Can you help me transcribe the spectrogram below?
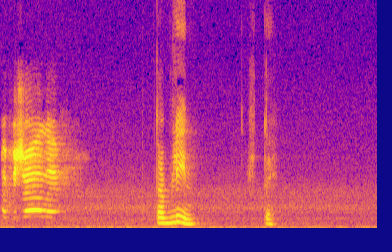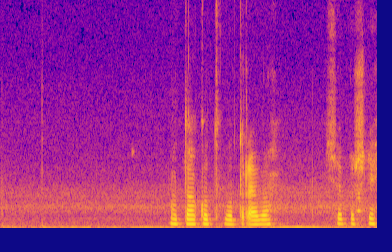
Побежали. Та блін. Жди. Отак от вот треба. Все, пошли.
